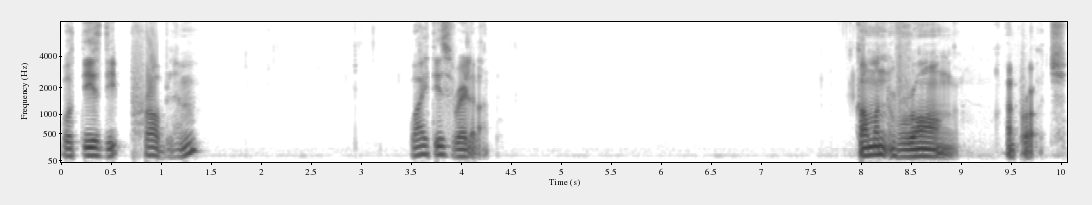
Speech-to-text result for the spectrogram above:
What is the problem? Why it is relevant? Common wrong approach.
